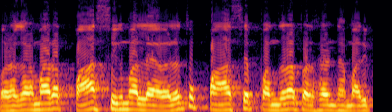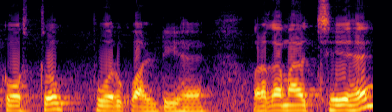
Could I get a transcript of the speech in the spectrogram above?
और अगर हमारा पाँच सिग्मा लेवल है तो पाँच से पंद्रह परसेंट हमारी कॉस्ट ऑफ़ पोर क्वालिटी है। और अगर हमारा छः है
